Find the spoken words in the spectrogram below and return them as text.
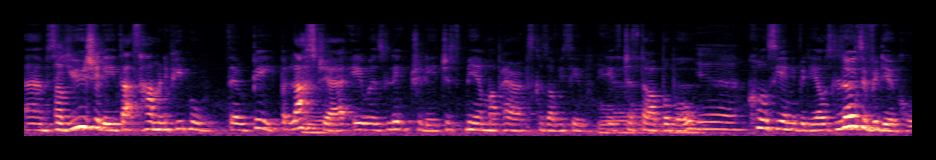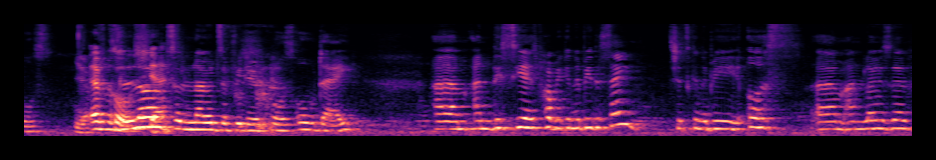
Um, so Um, usually that's how many people there would be. But last Yeah. year it was literally just me and my parents because obviously it's just our bubble. Yeah. Couldn't see anybody else. Loads of video calls. Yeah. Of there was course, loads yeah. and loads of video calls all day. Um, and this year is probably going to be the same. It's just going to be us um, and loads of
